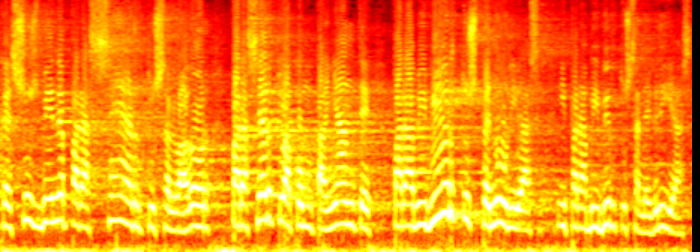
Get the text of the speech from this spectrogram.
Jesús viene para ser tu Salvador, para ser tu acompañante, para vivir tus penurias y para vivir tus alegrías.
